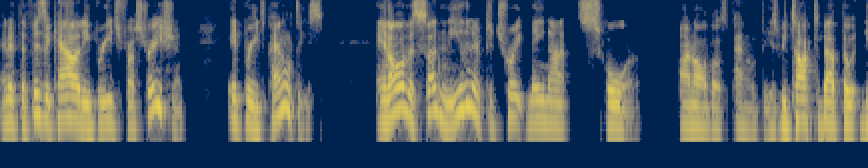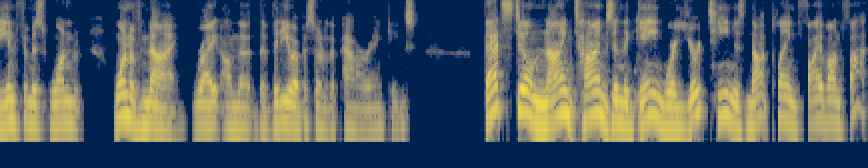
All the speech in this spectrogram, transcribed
And if the physicality breeds frustration, it breeds penalties. And all of a sudden, even if Detroit may not score on all those penalties, we talked about the, the infamous one one of nine, right? On the, the video episode of the power rankings. That's still nine times in the game where your team is not playing five on five,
